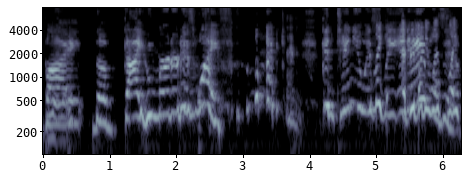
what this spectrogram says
by the guy who murdered his wife. like continuously like everybody was like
